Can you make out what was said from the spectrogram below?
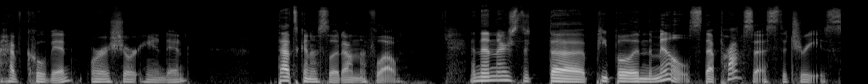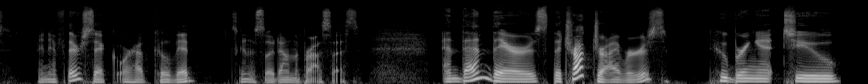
have COVID or are shorthanded, that's going to slow down the flow. And then there's the, the people in the mills that process the trees. And if they're sick or have COVID, it's going to slow down the process. And then there's the truck drivers who bring it to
